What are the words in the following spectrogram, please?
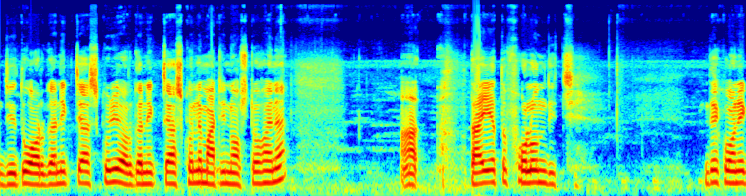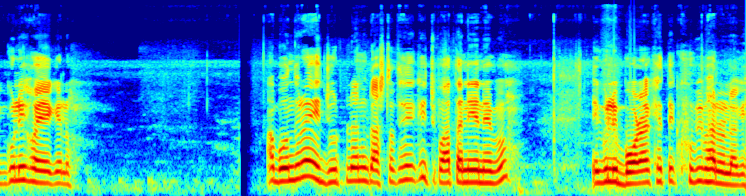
যেহেতু অর্গানিক চাষ করি অর্গানিক চাষ করলে মাটি নষ্ট হয় না। আর তাই এত ফলন দিচ্ছে। দেখো, অনেকগুলি হয়ে গেল। আর বন্ধুরা, এই জুট প্ল্যান গাছটা থেকে কিছু পাতা নিয়ে নেব। এগুলি বড়া খেতে খুবই ভালো লাগে।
